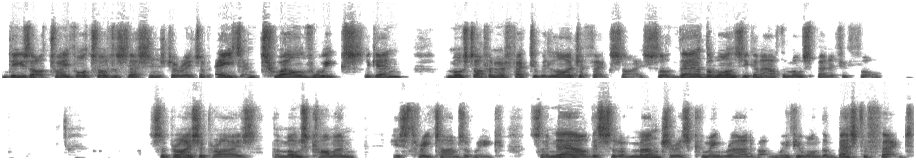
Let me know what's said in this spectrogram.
these are 24 total sessions, duration of 8 and 12 weeks, again, most often affected with large effect size. So they're the ones you're going to have the most benefit for. Surprise, surprise, the most common is three times a week. So now this sort of mantra is coming round about if you want the best effect,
